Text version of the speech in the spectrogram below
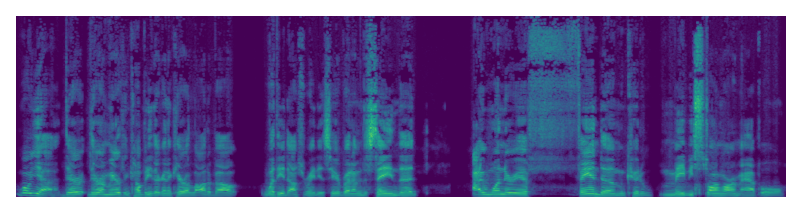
Well, yeah, they're they're an American company. They're going to care a lot about what the adoption rate is here. But I'm just saying that I wonder if fandom could maybe strong arm Apple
